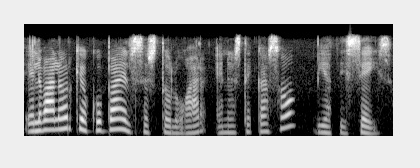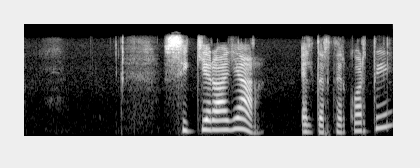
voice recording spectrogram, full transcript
el valor que ocupa el sexto lugar, en este caso 16. Si quiero hallar el tercer cuartil,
